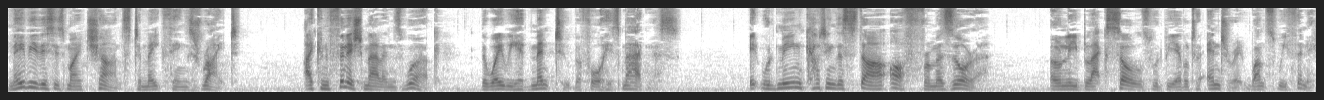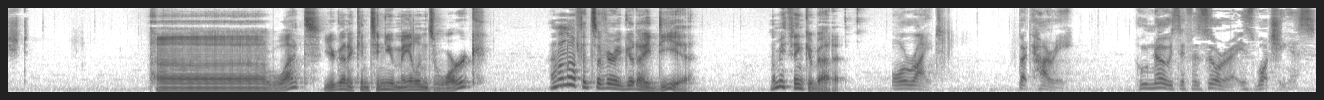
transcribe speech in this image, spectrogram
Maybe this is my chance to make things right. I can finish Malyn's work, the way we had meant to before his madness. It would mean cutting the star off from Azura. Only Black Souls would be able to enter it once we finished. Uh, what? You're gonna continue Malyn's work? I don't know if that's a very good idea. Let me think about it. All right. But hurry. Who knows if Azura is watching us?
